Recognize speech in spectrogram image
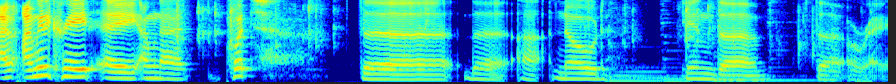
I'm, I'm going to create a, I'm going to put the, the uh, node in the, the array.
